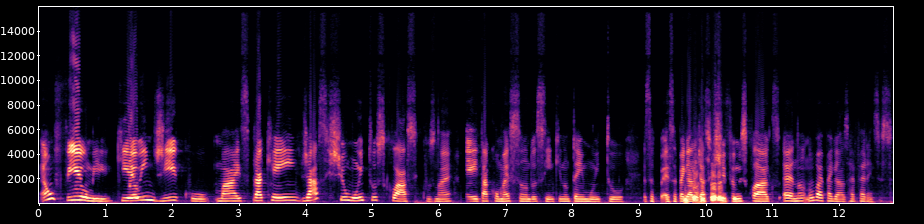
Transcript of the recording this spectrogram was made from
É um filme que eu indico, mas pra quem já assistiu muitos clássicos, né? Quem tá começando assim, que não tem muito essa, essa pegada Muita de assistir referência. filmes clássicos. É, não, não vai pegar as referências.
